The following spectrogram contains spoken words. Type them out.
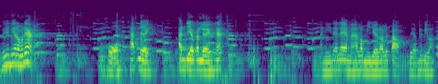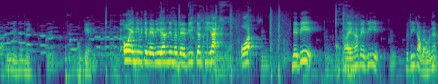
เฮ้ยอันนี้เราเนี่ยโอ้โหชัดเลย อันเดียวกันเลยฮะอันนี้ได้แร่มาเรามีเยอะแล้วหรือเปล่าเดี๋ยวไม่มีวะอ๋อเพิ่งมีเพิ่งมีโอเคโอ้ยอันนี้มันจะเบบี้แล้วนี่มันเบบี้เคลื่อนที่ได้โอ้เบบี้อะไรฮะเบบี้เบบี้ตอบอะไรวะเนี่ย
